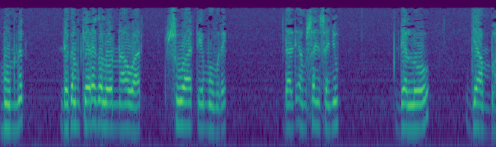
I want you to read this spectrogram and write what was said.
Moom nag ndegam ke ragaloon naa waat su waatee moom rek daal di am sañ-sañu delloo jàmba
